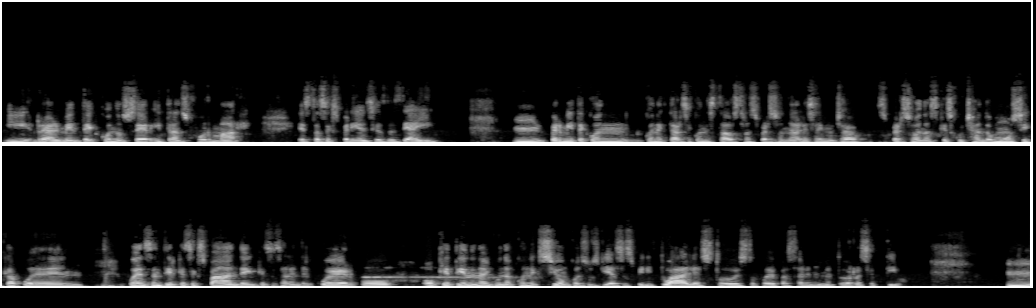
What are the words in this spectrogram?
y realmente conocer y transformar estas experiencias desde ahí. Mm, permite conectarse con estados transpersonales. Hay muchas personas que escuchando música pueden, pueden sentir que se expanden, que se salen del cuerpo o que tienen alguna conexión con sus guías espirituales. Todo esto puede pasar en el método receptivo. Mm,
